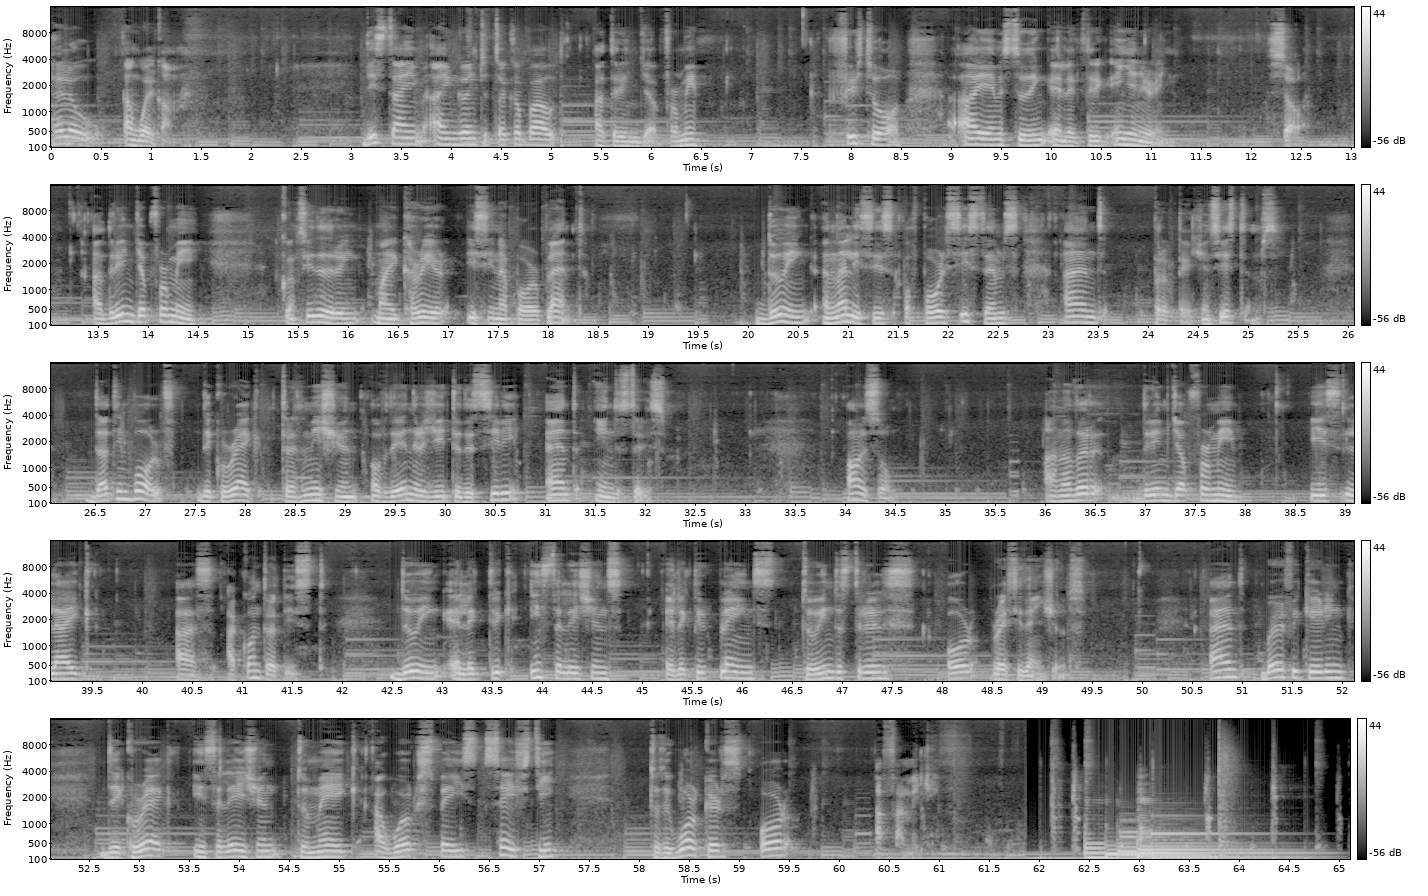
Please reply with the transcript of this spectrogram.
Hello and welcome. This time I'm going to talk about a dream job for me. First of all, I am studying electric engineering. So, a dream job for me, considering my career is in a power plant, doing analysis of power systems and protection systems that involve the correct transmission of the energy to the city and industries. Also, another dream job for me is like as a contractist doing electric installations, electric planes to industries or residentials, and verifying the correct installation to make a workspace safety to the workers or a family.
